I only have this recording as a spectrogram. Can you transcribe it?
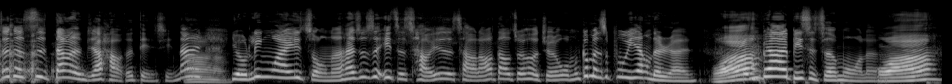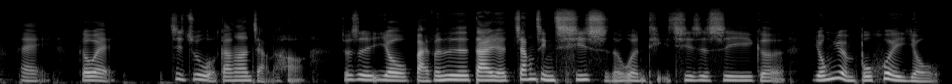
这个是当然比较好的典型。那有另外一种呢，他就是一直吵，一直吵，然后到最后觉得我们根本是不一样的人。哇，我们不要再彼此折磨了。哇，哎，各位记住我刚刚讲的哈，就是有百分之大约将近七十的问题，其实是一个永远不会有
